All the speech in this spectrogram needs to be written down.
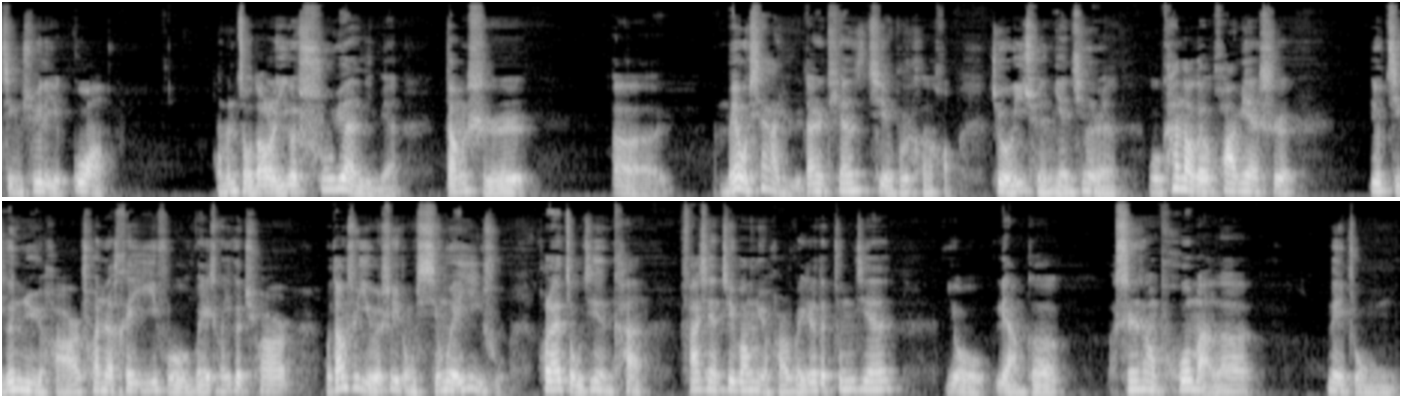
景区里逛，我们走到了一个书院里面。当时，呃，没有下雨，但是天气也不是很好，就有一群年轻人。我看到的画面是，有几个女孩穿着黑衣服围成一个圈儿。我当时以为是一种行为艺术，后来走近看，发现这帮女孩围着的中间有两个身上泼满了那种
